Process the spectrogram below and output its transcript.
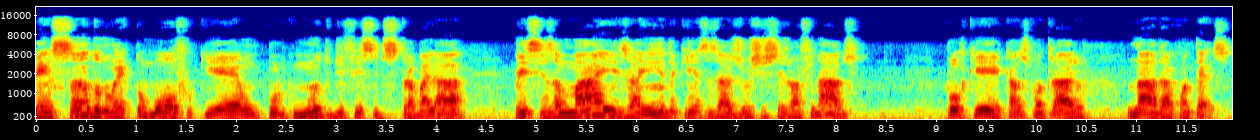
pensando no ectomorfo, que é um público muito difícil de se trabalhar, precisa mais ainda que esses ajustes sejam afinados, porque caso contrário, nada acontece.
